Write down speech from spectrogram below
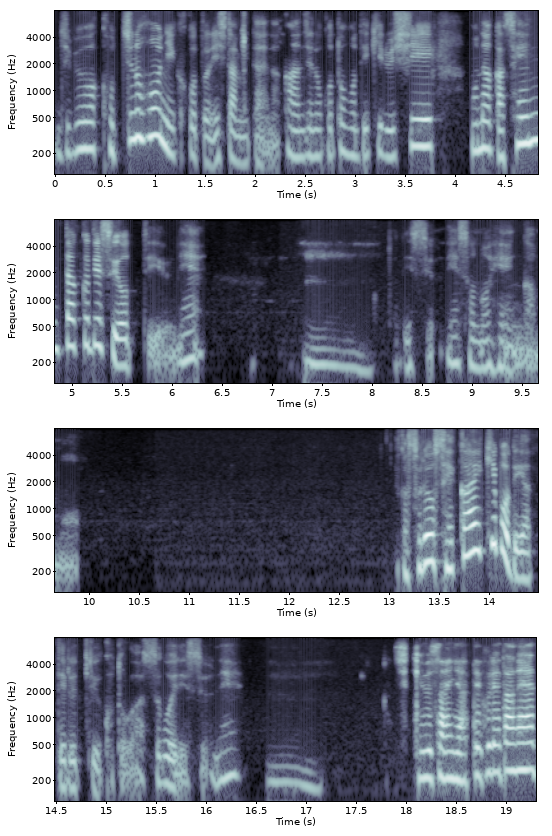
自分はこっちの方に行くことにしたみたいな感じのこともできるし、もうなんか選択ですよっていうね、うん。ことですよね、その辺がもう。だからそれを世界規模でやってるっていうことがすごいですよね。うん地球さんやってくれたねっ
